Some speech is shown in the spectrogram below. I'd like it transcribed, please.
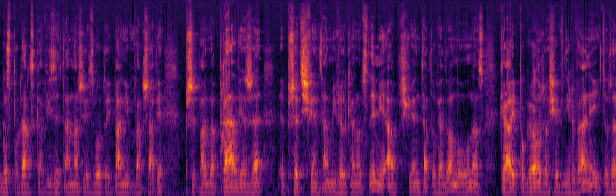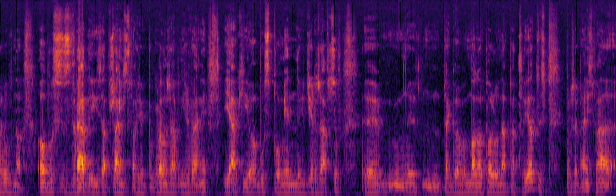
gospodarska wizyta naszej Złotej Pani w Warszawie przypada prawie że przed świętami wielkanocnymi, a święta to wiadomo, u nas kraj pogrąża się w nirwanie i to zarówno obóz zdrady i zaprzaństwa się pogrąża w nirwanie, jak i obóz płomiennych dzierżawców y, y, tego monopolu na patriotyzm. Proszę Państwa,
